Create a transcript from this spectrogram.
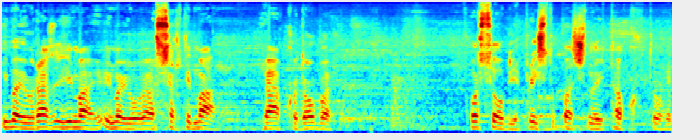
imaju, raz, ima, imaju ovaj asortima jako dobar, osoblje, pristupačno i tako, to je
